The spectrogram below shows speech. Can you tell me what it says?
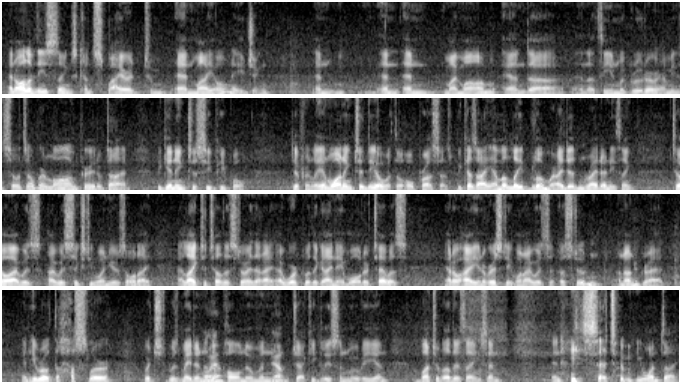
and all of these things conspired to and my own aging and and and my mom and uh, and Athene Magruder. I mean, so it's over a long period of time beginning to see people differently and wanting to deal with the whole process because I am a late bloomer. I didn't write anything till I was I was 61 years old. I, I like to tell the story that I, I worked with a guy named Walter Tevis at Ohio University when I was a student, an undergrad, and he wrote The Hustler, which was made into Oh, the. Paul Newman Yeah. Jackie Gleason movie and a bunch of other things and and he said to me one time,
